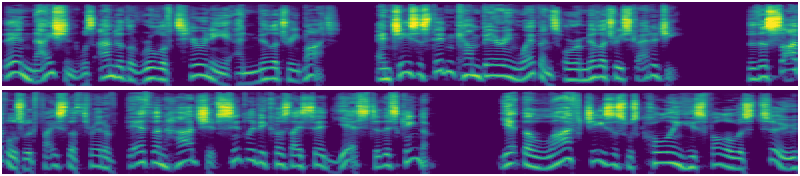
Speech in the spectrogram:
Their nation was under the rule of tyranny and military might, and Jesus didn't come bearing weapons or a military strategy. The disciples would face the threat of death and hardship simply because they said yes to this kingdom. Yet the life Jesus was calling his followers to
